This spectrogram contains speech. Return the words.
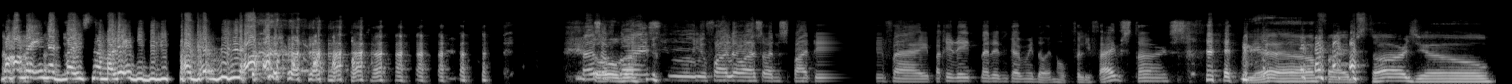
Baka may in-advise na mali, i-delete pa agad nila. Plus, of Oo nga. course, you, you follow us on Spotify. Pakirate na rin kami doon. Hopefully, five stars. yeah, five stars, yo.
